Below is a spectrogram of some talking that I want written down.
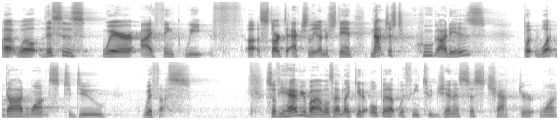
Uh, well, this is where I think we f- uh, start to actually understand not just who God is, but what God wants to do with us. So if you have your Bibles, I'd like you to open up with me to Genesis chapter 1.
